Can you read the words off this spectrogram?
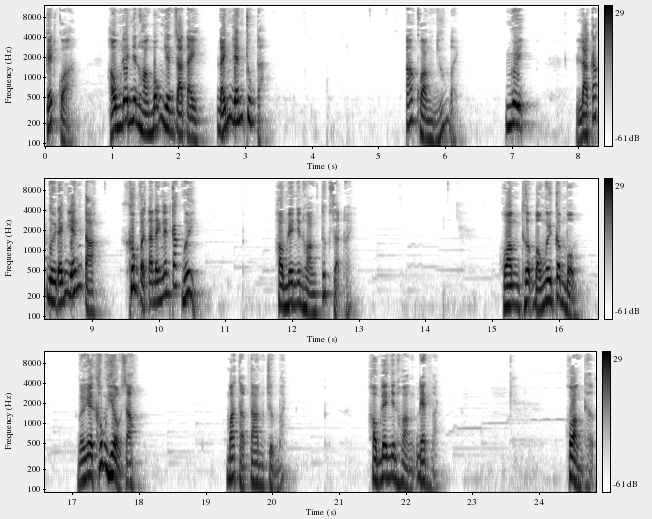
Kết quả, Hồng Liên Nhân Hoàng bỗng nhiên ra tay, Đánh lén chúng ta. Ác Hoàng nhíu mày. Ngươi, Là các ngươi đánh lén ta, Không phải ta đánh lén các ngươi. Hồng Liên Nhân Hoàng tức giận nói. Hoàng thượng bảo ngươi câm mồm Người nghe không hiểu sao? Ma thập tam trừng mắt. Hồng Liên Nhân Hoàng đen mặt. Hoàng thượng,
